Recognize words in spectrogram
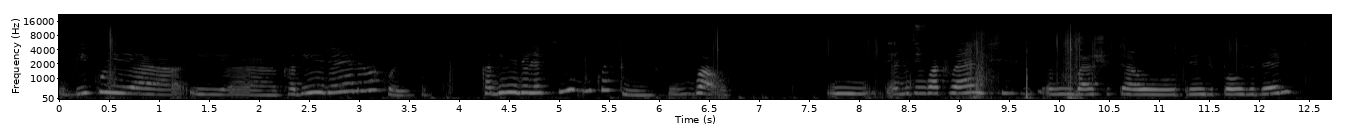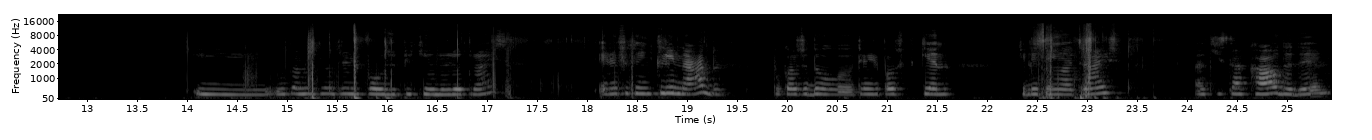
O bico e a, e a cabine dele é a mesma coisa. A cabine dele aqui e o bico aqui. Tipo, igual. Hum, ele tem quatro hélices. Ali embaixo tá o trem de pouso dele. E, e também tem um trem de pouso pequeno ali atrás. Ele fica inclinado por causa do trem de pouso pequeno que ele tem lá atrás. Aqui está a cauda dele.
